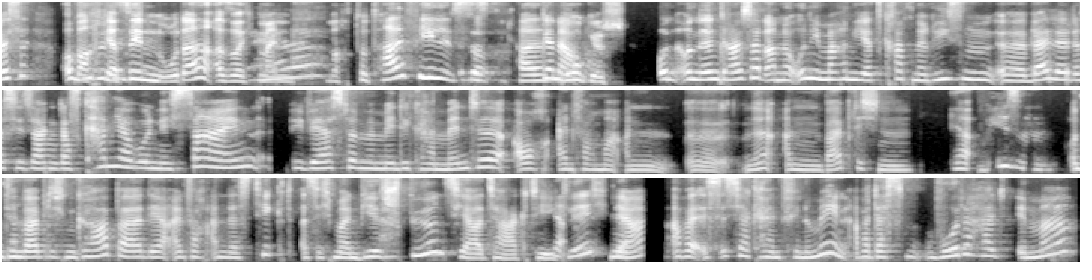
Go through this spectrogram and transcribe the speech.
Weißt du, das macht ja Sinn, oder? Also ich meine, ja. macht total viel, ist also, total genau. logisch. Und, und in Greifswald an der Uni machen die jetzt gerade eine riesen äh, Welle, dass sie sagen, das kann ja wohl nicht sein. Wie wäre es, wenn wir Medikamente auch einfach mal an, äh, ne, an weiblichen ja. Wesen und ja. den weiblichen Körper, der einfach anders tickt. Also ich meine, wir spüren es ja tagtäglich, ja. ja. aber es ist ja kein Phänomen. Aber das wurde halt immer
